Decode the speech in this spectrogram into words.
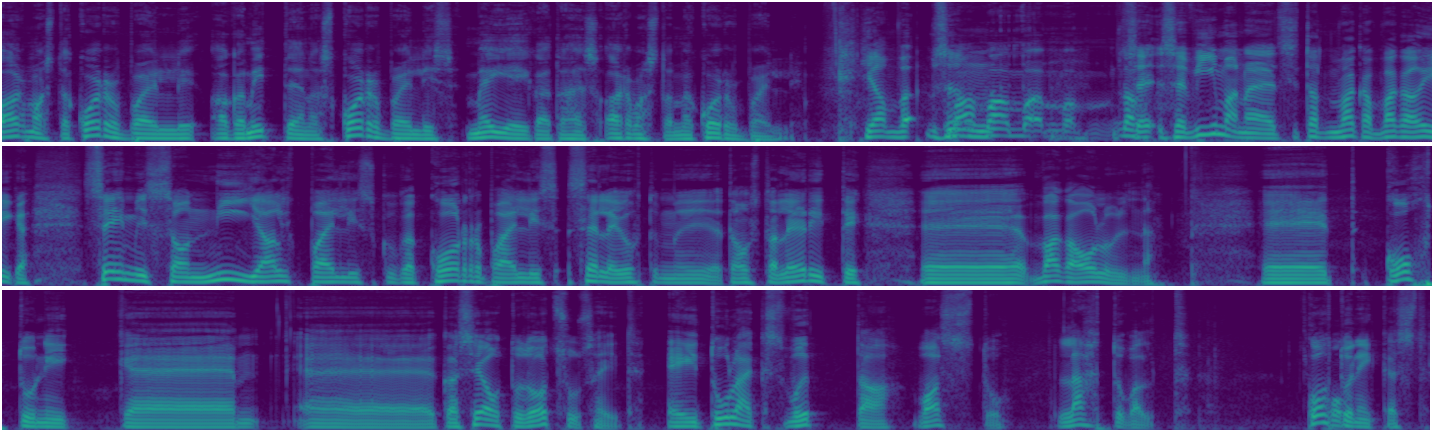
armasta korvpalli, aga mitte ennast korvpallis, meie igatahes armastame korvpalli. ja see on, no. see, see viimane tsitaat on väga-väga õige, see, mis on nii jalgpallis kui ka korvpallis selle juhtumi taustal eriti eh, väga oluline, et kohtunike eh, ka seotud otsuseid ei tuleks võtta vastu lähtuvalt kohtunikest,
